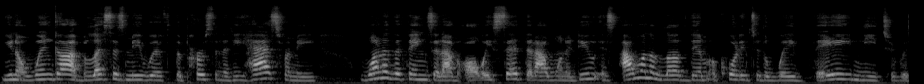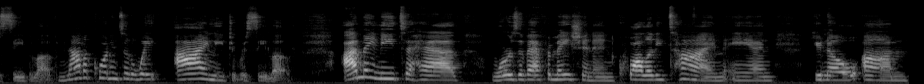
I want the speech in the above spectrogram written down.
you know, when God blesses me with the person that He has for me, one of the things that I've always said that I want to do is I want to love them according to the way they need to receive love, not according to the way I need to receive love. I may need to have words of affirmation and quality time and, you know, um,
